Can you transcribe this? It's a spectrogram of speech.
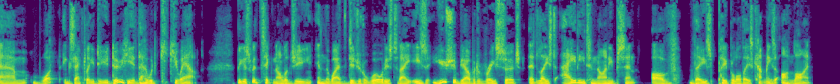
um, What exactly do you do here? They would kick you out. Because with technology and the way the digital world is today, is you should be able to research at least 80 to 90% of these people or these companies online.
